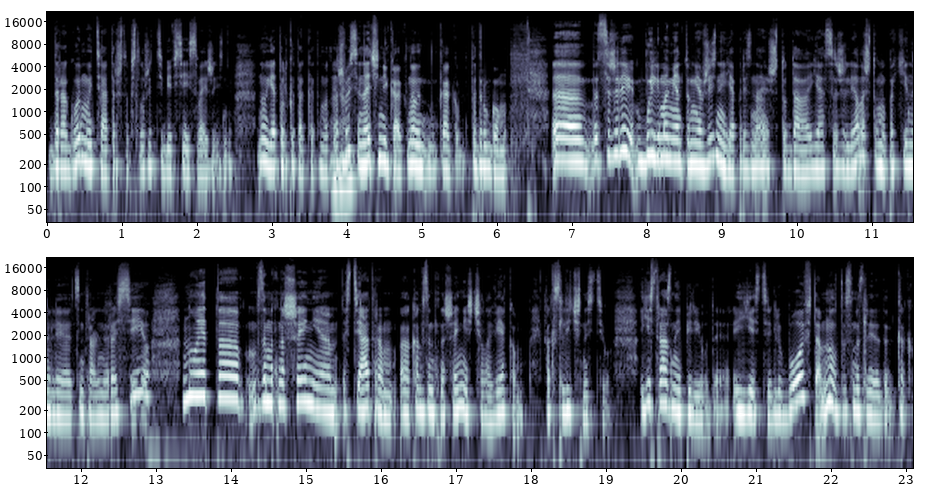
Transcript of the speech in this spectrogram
дорогой мой театр, чтобы служить тебе всей своей жизнью. Ну, я только так к этому отношусь, иначе никак, ну, как по-другому. Э, сожалею, были моменты меня в жизни, я признаюсь, что да, я сожалела, что мы покинули Центральную Россию, но это взаимоотношения с театром, э, как взаимоотношения с человеком, как с личностью. Есть разные периоды. И есть любовь, там, ну, в смысле, как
